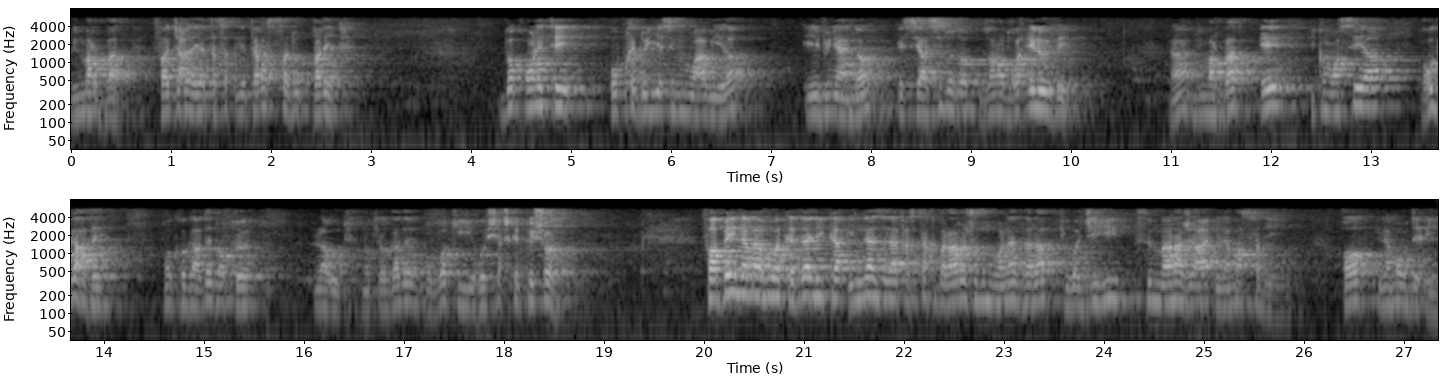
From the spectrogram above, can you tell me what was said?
بالمربد فجعل يترصد الطريق Donc on était auprès de Iyas ibn Muawiyah et est venu un homme et s'est assis dans un endroit élevé, hein, et il commençait à regarder. Donc regarder donc euh, la route. Donc il regardait, on voit qu'il recherche quelque chose. فبينما هو كذلك إن نزل فاستقبل رجل ونزل في وجهه ثم رجع إلى مصعده أو إلى موضعه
